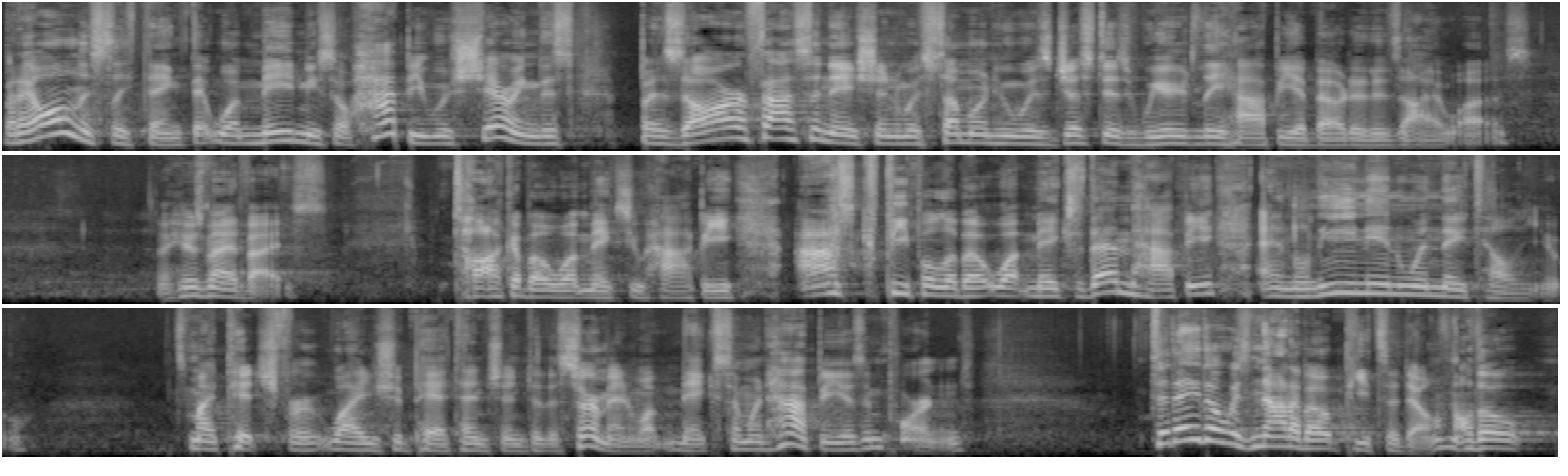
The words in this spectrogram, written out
But I honestly think that what made me so happy was sharing this bizarre fascination with someone who was just as weirdly happy about it as I was. So here's my advice talk about what makes you happy, ask people about what makes them happy, and lean in when they tell you. It's my pitch for why you should pay attention to the sermon. What makes someone happy is important. Today, though, is not about pizza dough, although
